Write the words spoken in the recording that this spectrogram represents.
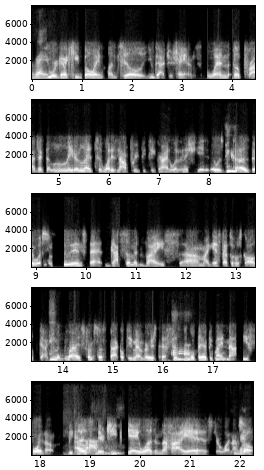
Right. You were going to keep going until you got your chance. When the project that later led to what is now Pre PT Grind was initiated, it was mm-hmm. because mm-hmm. there was some students that got some advice. Um, I guess that's what it was called. Got some mm-hmm. advice from some faculty members that uh-huh. physical therapy might not be for them because oh, wow. their GPA wasn't the highest or whatnot. Right. So,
